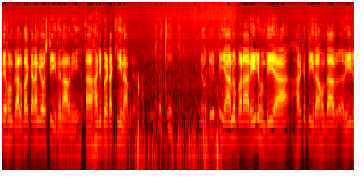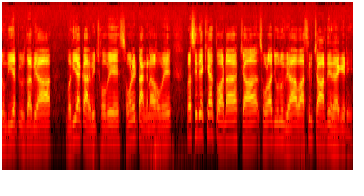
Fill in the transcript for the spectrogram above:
ਤੇ ਹੁਣ ਗੱਲਬਾਤ ਕਰਾਂਗੇ ਉਸ ਧੀ ਦੇ ਨਾਲ ਵੀ। ਅ, ਹਾਂਜੀ ਬੇਟਾ ਕੀ ਨਾਮ ਤੇਰਾ? ਜੋਤੀ। ਜੋਤੀ ਧੀਆਂ ਨੂੰ ਬੜਾ ਰੀਝ ਹੁੰਦੀ ਆ। ਹਰ ਇੱਕ ਧੀ ਦਾ ਹੁੰਦਾ ਰੀਝ ਹੁੰਦੀ ਆ ਵੀ ਉਸ ਦਾ ਵਿਆਹ ਵਧੀਆ ਘਰ ਵਿੱਚ ਹੋਵੇ ਸੋਹਣੇ ਢੰਗ ਨਾਲ ਹੋਵੇ। ਪਰ ਅਸੀਂ ਦੇਖਿਆ ਤੁਹਾਡਾ ਚਾ 16 ਜੂਨ ਨੂੰ ਵਿਆਹ ਵਾ ਸਿਰਫ 4 ਦਿਨ ਰਹਿ ਗਏ ਨੇ।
